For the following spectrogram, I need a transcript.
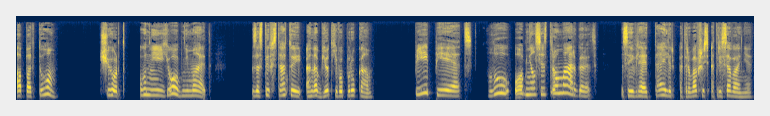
а потом... Черт, он не ее обнимает. Застыв статуей, она бьет его по рукам. «Пипец! Лу обнял сестру Маргарет», — заявляет Тайлер, оторвавшись от рисования.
